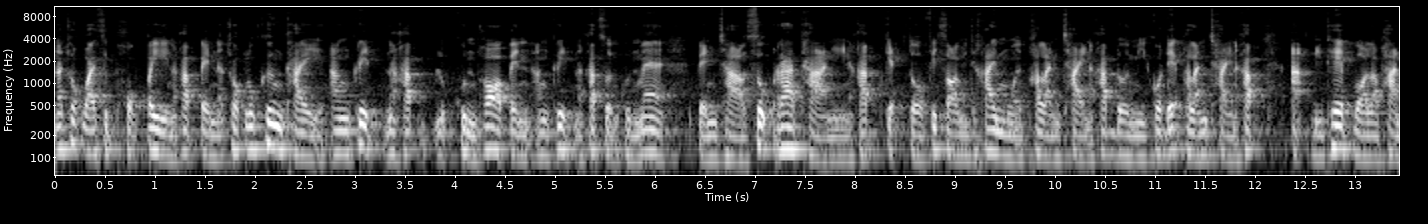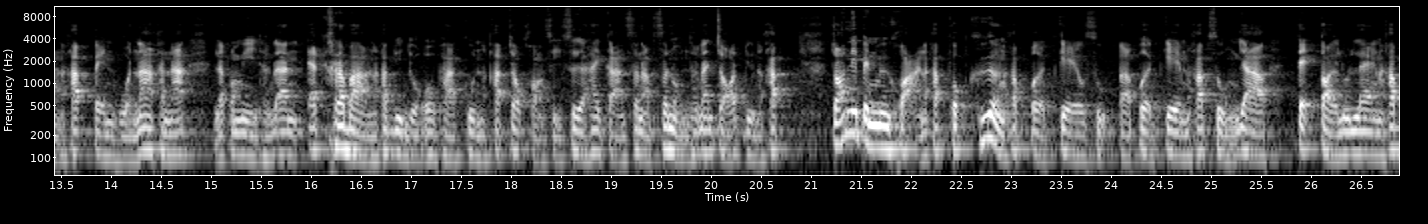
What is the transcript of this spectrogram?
นักชกวัย 16 ปีนะครับ เป็นนักชกลูกครึ่งไทยอังกฤษนะครับ คุณพ่อเป็นอังกฤษนะครับ ส่วนคุณแม่เป็นชาวสุราษฎร์ธานีนะครับ เก็บตัวฟิตซ้อมอยู่ที่ค่ายมวยพลันชัยนะครับ โดยมีโกเดะพลันชัยนะครับอดิเทพวรพันธ์นะครับ เป็นหัวหน้าคณะ แล้วก็มีทางด้านแอดคาราบาวนะครับยืนยงโอภากุลนะครับ เจ้าของสีเสื้อให้การสนับสนุนทางด้านจอร์ดอยู่นะครับ จอร์ดนี่เป็นมือขวานะครับครบเครื่องนะครับเปิดเกมสุเปิดเกมนะครับสูงยาวเตะต่อยรุนแรงนะครับ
